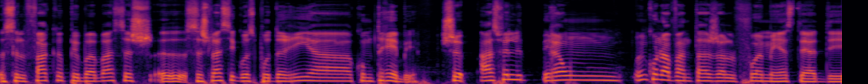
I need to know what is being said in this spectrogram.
să-l facă pe bărbat să-și, să-și lase gospodăria cum trebuie. Și astfel era un, încă un avantaj al formei astea de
